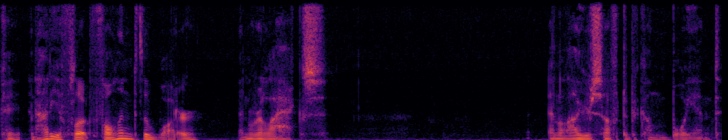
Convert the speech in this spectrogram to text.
Okay, and how do you float? Fall into the water and relax. And allow yourself to become buoyant.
